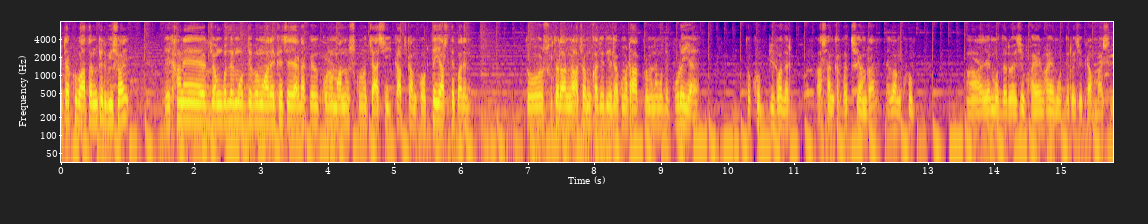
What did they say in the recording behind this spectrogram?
এটা খুব আতঙ্কের বিষয়। এখানে জঙ্গলের মধ্যে বোমা রেখেছে, একটা কোনো মানুষ, কোনো চাষি কাজকাম করতেই আসতে পারেন। তো সুতরাং আচমকা যদি এরকম একটা আক্রমণের মধ্যে পড়ে যায়, তো খুব বিপদের আশঙ্কা করছি আমরা এবং খুব এর মধ্যে রয়েছে, ভয়ের ভয়ের মধ্যে রয়েছে গ্রামবাসী।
